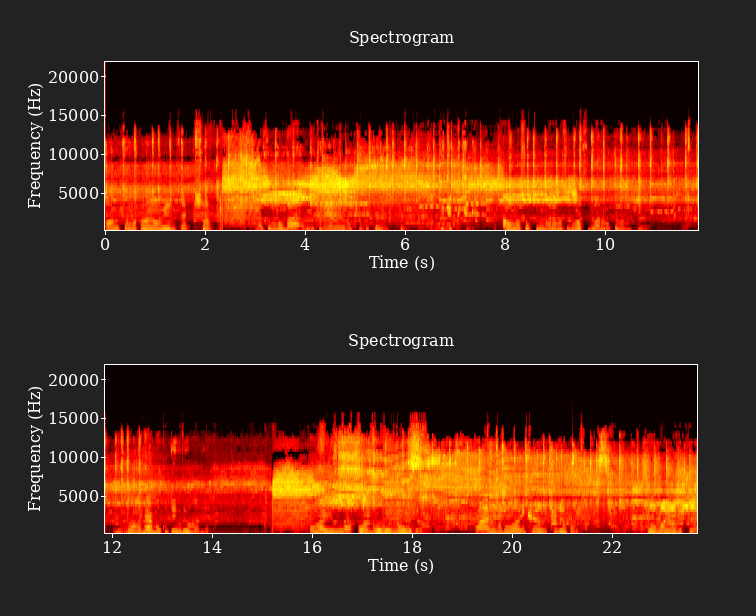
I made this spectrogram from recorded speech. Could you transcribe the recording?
Ama bir şey motora yön verirse tutar. Bakın burada bu tür yerlerde çok istemiyor. Küçük küçük. küçük. Amına soktuğumun arabası. Bu nasıl bir araba kullanmış ya? Yola her boku deviriyorlar ya. Onlar yüzünden oldu oldu olacak. Maalesef bunlar 200-300 yaparız. Yol bayağı düşse.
